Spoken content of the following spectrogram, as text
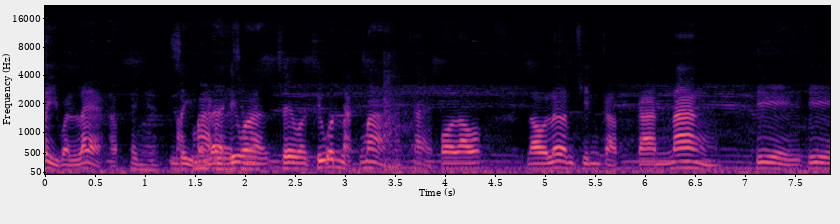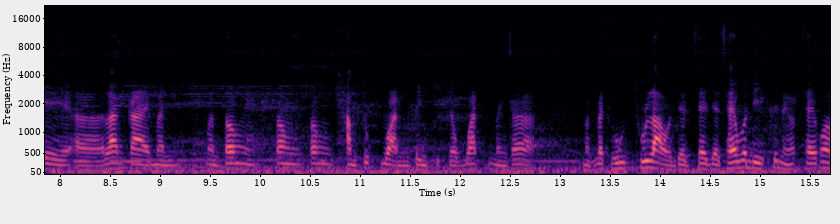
4วันแรกครับเป็นไงหนักสี่วัมานกแรเลกยที่ว่าใช่ไหมใช่ว่าที่ว่าหนักมากครับใช่พอเราเราเริ่มชินกับการนั่งที่ที่เอ่อร่างกายมันมันต้องต้องต้องทำทุกวันเป็นกิจวัตรมันก็มันก็ทุทุเลาจะจะจะใช้ว่าดีขึ้นนะครับใช้ว่า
